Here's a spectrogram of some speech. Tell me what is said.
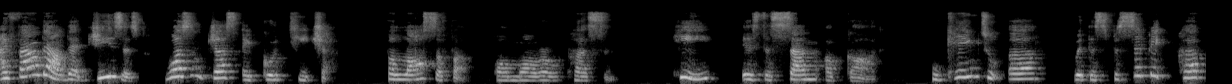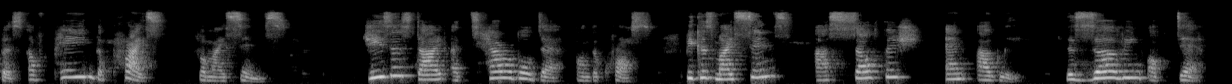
I found out that Jesus wasn't just a good teacher, philosopher, or moral person. He is the Son of God who came to earth with the specific purpose of paying the price for my sins. Jesus died a terrible death on the cross because my sins are selfish and ugly, deserving of death,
